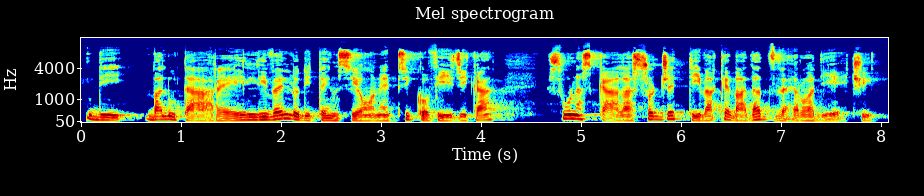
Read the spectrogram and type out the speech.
di valutare il livello di tensione psicofisica su una scala soggettiva che va da 0 a 10.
